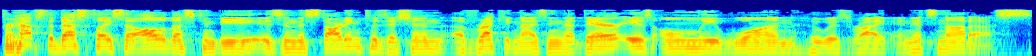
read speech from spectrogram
Perhaps the best place that all of us can be is in the starting position of recognizing that there is only one who is right, and it's not us.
